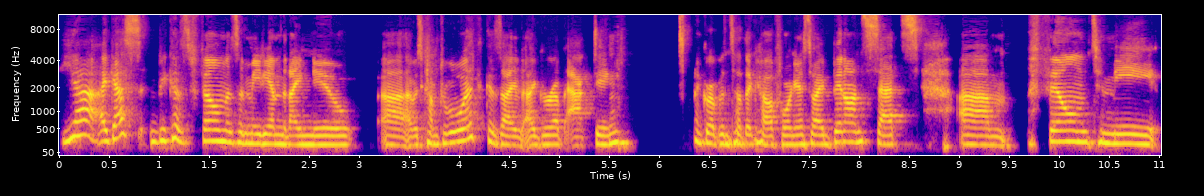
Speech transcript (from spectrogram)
Yeah, I guess because film is a medium that I knew uh, I was comfortable with because I, I grew up acting I grew up in Southern California, so I'd been on sets. Um, film to me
